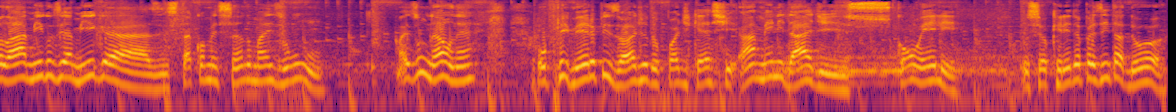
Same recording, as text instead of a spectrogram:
Olá, amigos e amigas! Está começando mais um. Mais um não, né? O primeiro episódio do podcast Amenidades com ele, o seu querido apresentador,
